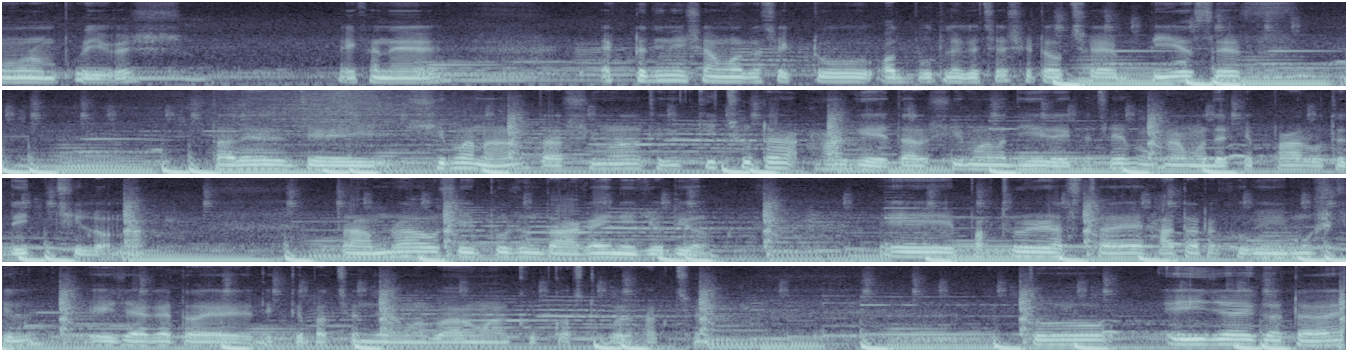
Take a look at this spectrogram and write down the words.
মনোরম পরিবেশ। এখানে একটা জিনিস আমার কাছে একটু অদ্ভুত লেগেছে, সেটা হচ্ছে বিএসএফ তাদের যে সীমানা, তার সীমানা থেকে কিছুটা আগে তার সীমানা দিয়ে রেখেছে এবং আমাদেরকে পার হতে দিচ্ছিল না। তা আমরাও সেই পর্যন্ত আগাইনি যদিও। এই পাথরের রাস্তায় হাঁটাটা খুবই মুশকিল। এই জায়গাটায় দেখতে পাচ্ছেন যে আমার বাবা মা খুব কষ্ট করে হাঁটছে তো এই জায়গাটায়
